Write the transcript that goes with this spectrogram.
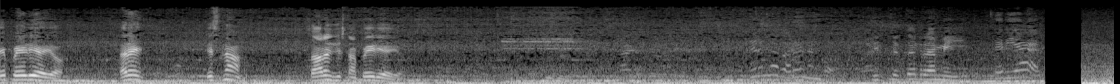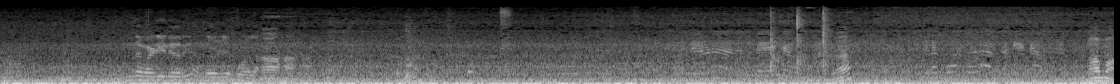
ये पेड़ी आयो अरे कृष्णा சாரம் கிருஷ்ணா பேடி ஆயோ அந்த வழியா போகலாம் ஆஹா ஆமா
